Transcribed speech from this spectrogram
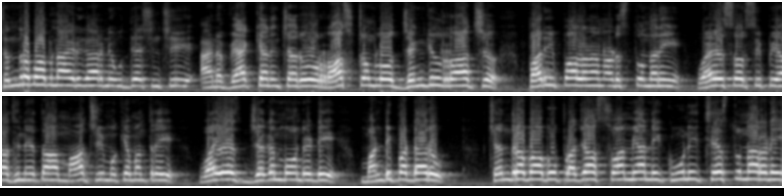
చంద్రబాబు నాయుడు గారిని ఉద్దేశించి ఆయన వ్యాఖ్యానించారు రాష్ట్రంలో జంగిల్ రాజ్ పరిపాలన నడుస్తుందని వైఎస్ఆర్సీపీ అధినేత మాజీ ముఖ్యమంత్రి వైఎస్ జగన్మోహన్ రెడ్డి మండిపడ్డారు. చంద్రబాబు ప్రజాస్వామ్యాన్ని కూని చేస్తున్నారని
